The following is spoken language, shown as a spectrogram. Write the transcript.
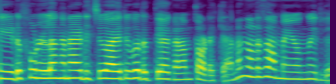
വീട് ഫുൾ അങ്ങനെ അടിച്ചു വാരി വൃത്തിയാക്കണം. തുടയ്ക്കാനൊന്നുള്ള സമയമൊന്നുമില്ല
